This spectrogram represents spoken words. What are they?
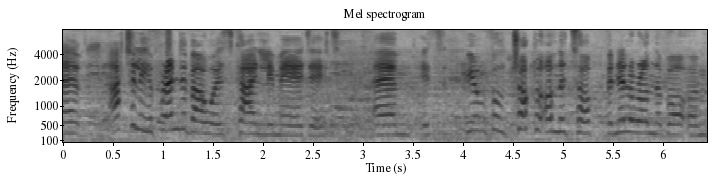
Uh, actually, a friend of ours kindly made it. Um, it's beautiful chocolate on the top, vanilla on the bottom,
